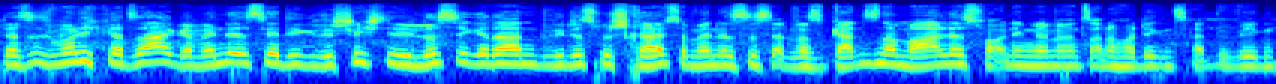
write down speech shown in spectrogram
das ist, wollte ich gerade sagen, am Ende ist ja die Geschichte, die lustige daran, wie du es beschreibst, am Ende ist es etwas ganz Normales, vor allen Dingen, wenn wir uns an der heutigen Zeit bewegen,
